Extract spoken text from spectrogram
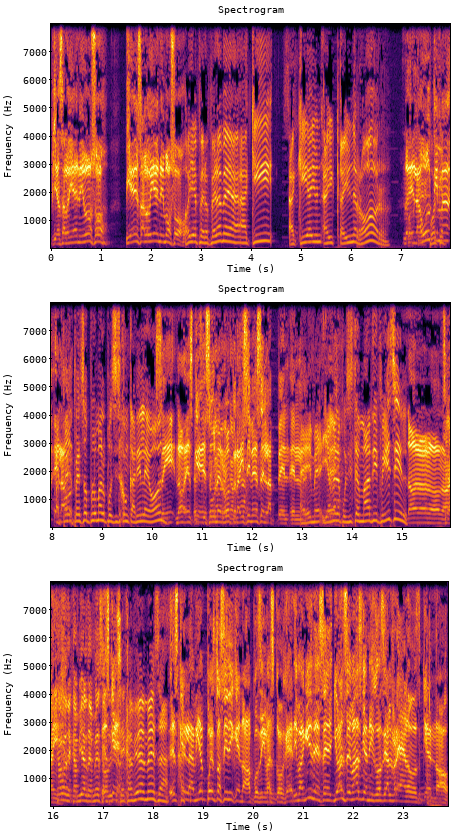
Piénsalo bien, mimoso. Piénsalo bien, mimoso. Oye, pero espérame, aquí, aquí hay un, hay, hay un error. En la última, en la peso pluma lo pusiste con Karim León. Sí, no, es que es, un error, pero ahí sí ves el... el, el- Ahí me- ya me lo pusiste más difícil. No, no, no, no. Se ahí. acaba de cambiar de mesa. Es que- Se cambió de mesa. Es que la había puesto así, dije, no, pues iba a escoger. Imagínense, Joan Sebastián y José Alfredo, pues quién no.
